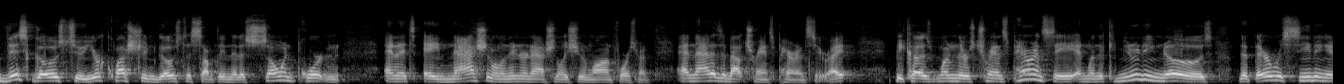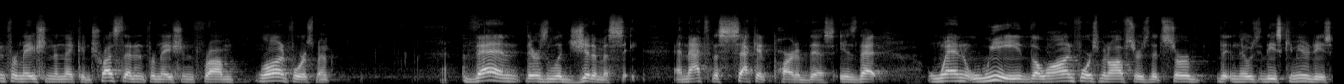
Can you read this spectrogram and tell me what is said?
This goes to, your question goes to something that is so important and it's a national and international issue in law enforcement. And that is about transparency, right? because when there's transparency and when the community knows that they're receiving information and they can trust that information from law enforcement, then there's legitimacy. And that's the second part of this is that when we, the law enforcement officers that serve in those, these communities,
